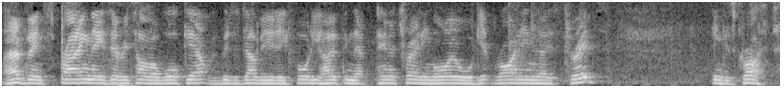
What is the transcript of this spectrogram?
I have been spraying these every time I walk out with a bit of WD-40 hoping that penetrating oil will get right in those threads. Fingers crossed.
